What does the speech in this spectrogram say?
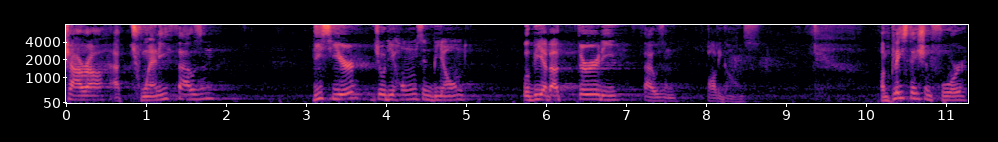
Kara at 20,000. This year, Jodie Holmes and Beyond will be about 30,000 polygons. On PlayStation 4,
